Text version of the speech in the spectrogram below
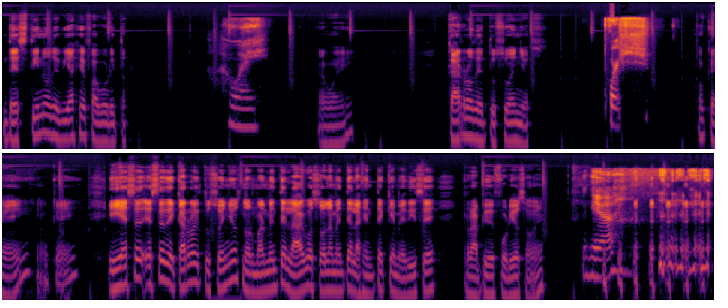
Destino de viaje favorito. Hawaii. Hawaii. Carro de tus sueños. Porsche. Ok, ok. Y ese, ese de carro de tus sueños normalmente la hago solamente a la gente que me dice rápido y furioso, ¿eh? Yeah.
